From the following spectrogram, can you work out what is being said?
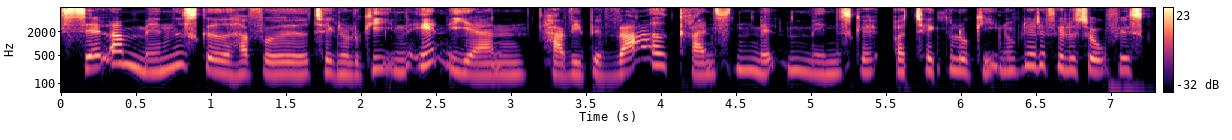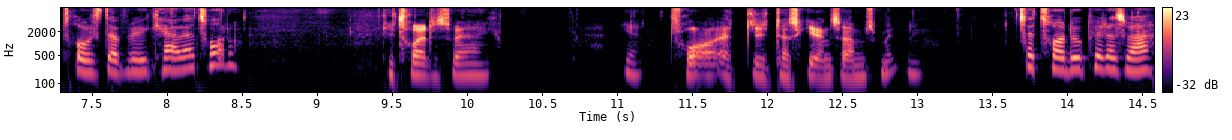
Selvom mennesket har fået teknologien ind i hjernen, har vi bevaret grænsen mellem menneske og teknologi. Nu bliver det filosofisk, Troels W. Kær. Hvad tror du? Det tror jeg desværre ikke. Jeg tror, at der sker en sammensmeltning. Hvad tror du, Peter Svar?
